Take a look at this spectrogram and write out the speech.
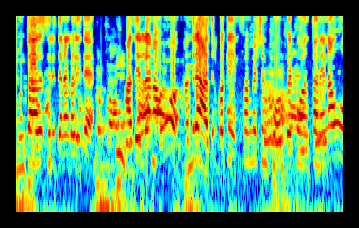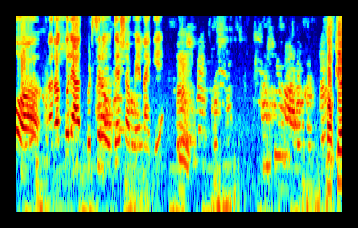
ಮುಂತಾದ ಸಿರಿಧಾನ್ಯಗಳಿದೆ ಅದೆಲ್ಲ ನಾವು ಅಂದ್ರೆ ಅದ್ರ ಬಗ್ಗೆ ಇನ್ಫಾರ್ಮೇಶನ್ ಕೊಡ್ಬೇಕು ಅಂತಾನೆ ನಾವು ರಂಗೋಲಿ ಹಾಕಿ ಬಿಡ್ಸಿರೋ ಉದ್ದೇಶ ಮೇನ್ ಆಗಿ. ಓಕೆ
